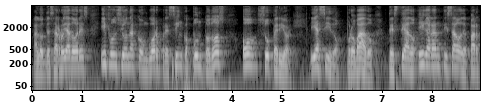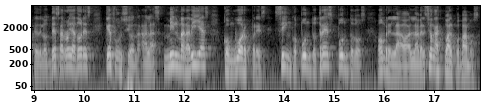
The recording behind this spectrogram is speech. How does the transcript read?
a los desarrolladores y funciona con WordPress 5.2 o superior. y ha sido probado, testeado y garantizado de parte de los desarrolladores que funciona a las mil maravillas con WordPress 5.3.2. Hombre, la, la versión actual, pues vamos.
